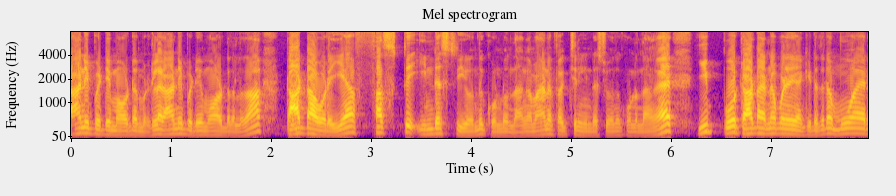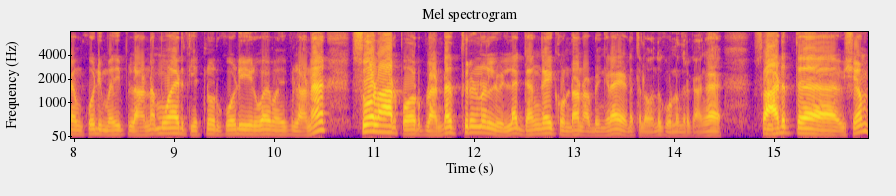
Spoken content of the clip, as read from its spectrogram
ராணிப்பேட்டை மாவட்டம் இருக்குல்ல ராணிப்பேட்டை மாவட்டத்தில் தான் டாட்டாவுடைய ஃபஸ்ட்டு இண்டஸ்ட்ரி வந்து கொண்டு வந்தாங்க. மேனுஃபேக்சரிங் இண்டஸ்ட்ரி வந்து கொண்டு வந்தாங்க. இப்போது டாட்டா என்ன பண்ணியிருக்காங்க கிட்டத்தட்ட மூவாயிரம் கோடி மதிப்பிலான மூவாயிரத்தி எட்நூறு கோடி ரூபாய் மதிப்பிலான சோலார் பவர் பிளான்ட்டை திருநெல்வேலியில் கங்கை கொண்டான் அப்படிங்கிற இடத்துல வந்து கொண்டு வந்திருக்காங்க. ஸோ அடுத்த விஷயம்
